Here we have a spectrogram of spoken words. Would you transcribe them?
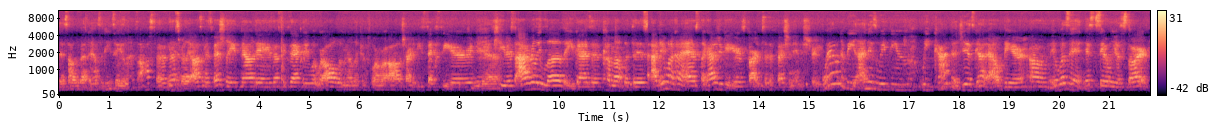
that's all about the House of Details. That's awesome. That's really awesome, especially nowadays. That's exactly what we're all women are looking for. We're all trying to be sexier and Yeah. cuter. So I really love that you guys have come up with this. I did want to kind of ask, like, how did you get your start into the fashion industry? Well, to be honest with you, we kind of just got out there. Um, it wasn't necessarily a start.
